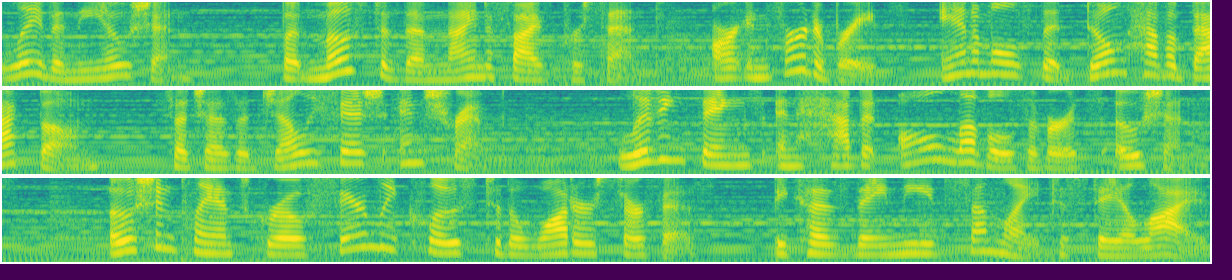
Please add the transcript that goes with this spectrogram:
live in the ocean, but most of them, 9 to 5%, are invertebrates, animals that don't have a backbone, such as a jellyfish and shrimp. Living things inhabit all levels of Earth's oceans. Ocean plants grow fairly close to the water's surface because they need sunlight to stay alive.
